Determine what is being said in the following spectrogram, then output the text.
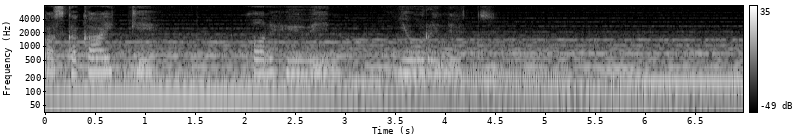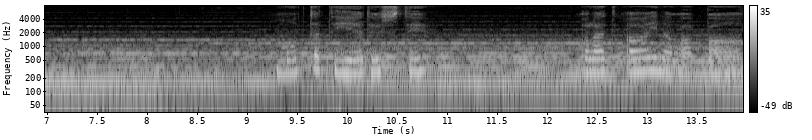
Koska kaikki on hyvin juuri nyt. Mutta tietysti olet aina vapaa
